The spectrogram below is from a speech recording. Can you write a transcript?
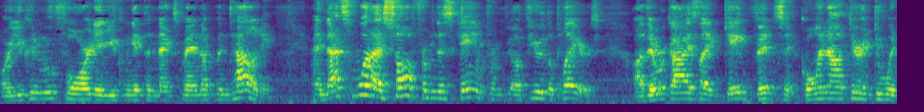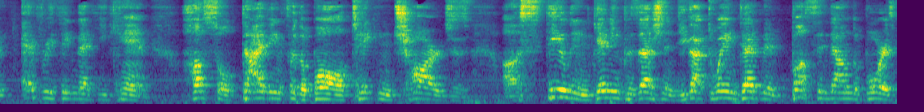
or you can move forward and you can get the next man up mentality. And that's what I saw from this game from a few of the players. Uh, there were guys like Gabe Vincent going out there and doing everything that he can. Hustle, diving for the ball, taking charges, uh, stealing, getting possessions. You got Dewayne Dedmon busting down the boards.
